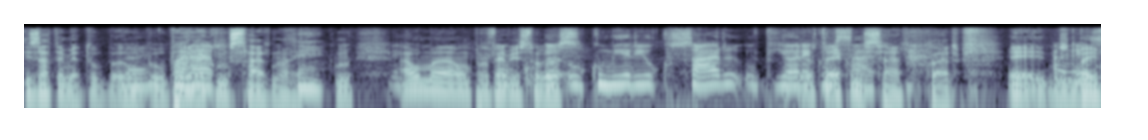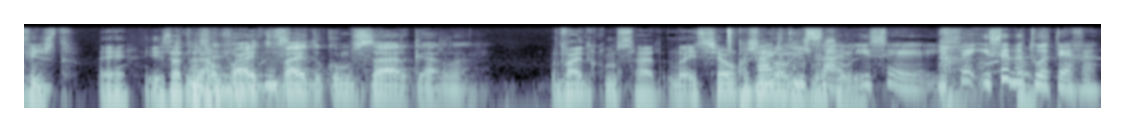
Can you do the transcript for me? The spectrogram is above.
exatamente. O, o, o problema é começar, não é? Sim. Há uma, um provérbio sobre isso. O comer e o coçar, o pior é começar. É começar, claro. É, bem é assim. visto. É, exatamente. Não, vai, vai do começar, Carla. Vai de começar. Não, isso é um regionalismo, Vai de Isso é, isso, é, isso é na tua terra.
